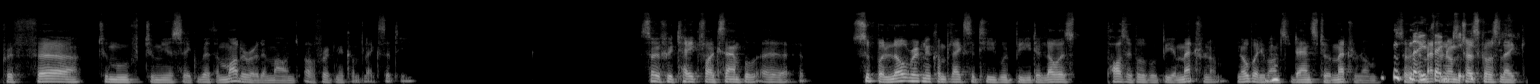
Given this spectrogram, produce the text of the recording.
prefer to move to music with a moderate amount of rhythmic complexity. So if we take, for example, a, a super low rhythmic complexity would be the lowest possible would be a metronome. Nobody mm-hmm. wants to dance to a metronome. So no, the metronome just goes like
